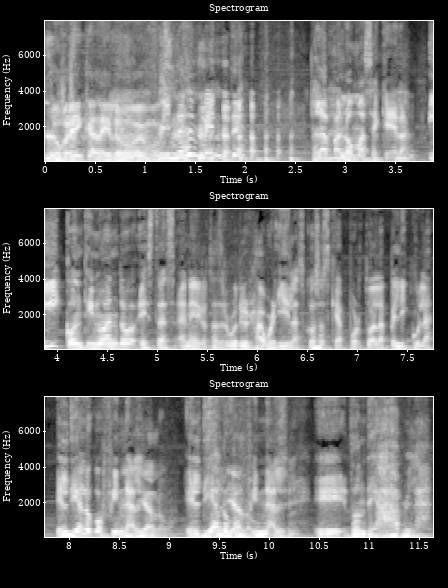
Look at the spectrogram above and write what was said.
Tú bríncale y luego vemos. Finalmente, la paloma se queda. Y continuando estas anécdotas de Rutger Hauer y las cosas que aportó a la película, el diálogo final, el diálogo, el diálogo, diálogo, final, sí. eh, donde habla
